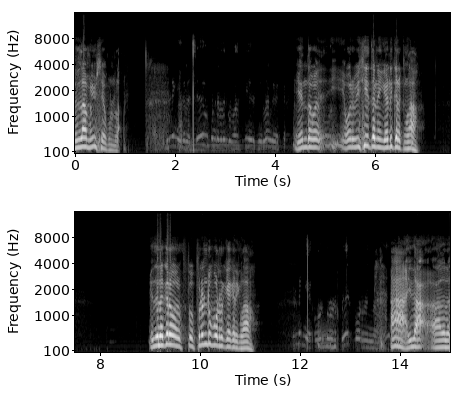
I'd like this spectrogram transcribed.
எல்லாமே சேவ் பண்ணலாம். எந்த ஒரு விஷயத்தை நீங்கள் எடுக்கிறீங்களா? இதில் இருக்கிற ஒரு ஃப்ரெண்டு போடுற கேட்குறீங்களா? ஆ இது அதில்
